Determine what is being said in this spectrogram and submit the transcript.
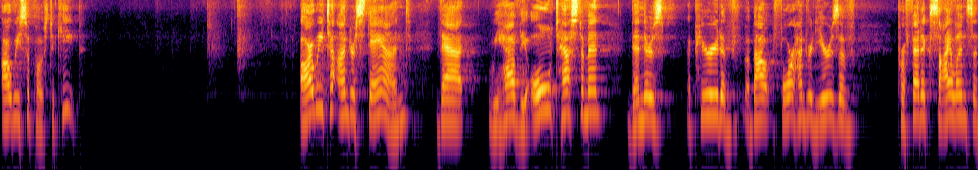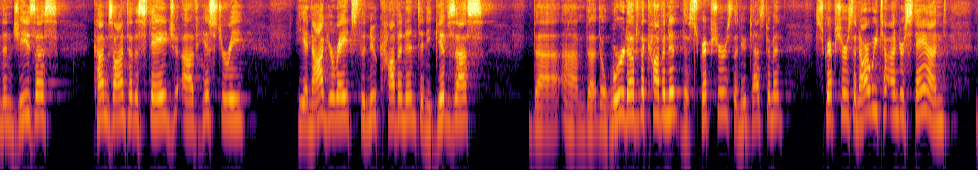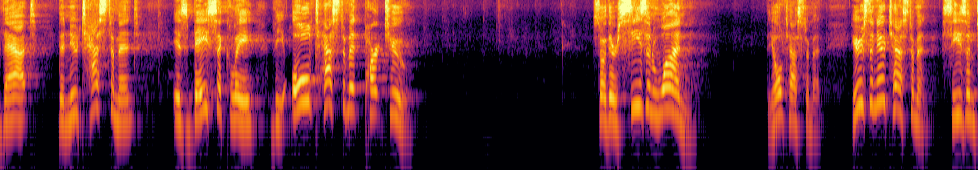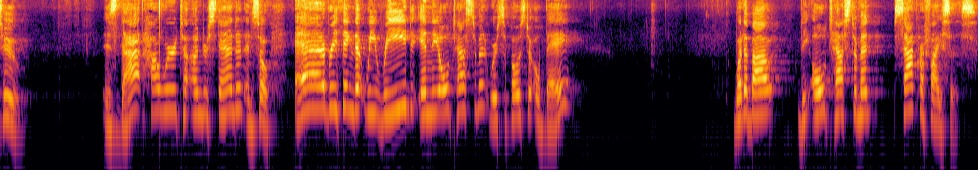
are we supposed to keep? Are we to understand that we have the Old Testament, then there's a period of about 400 years of prophetic silence, and then Jesus comes onto the stage of history he inaugurates the new covenant and he gives us the, um, the, the word of the covenant, the scriptures, the New Testament scriptures. And are we to understand that the New Testament is basically the Old Testament part two? So there's season one, the Old Testament. Here's the New Testament, season two. Is that how we're to understand it? And so Everything that we read in the Old Testament, we're supposed to obey. What about the Old Testament sacrifices?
